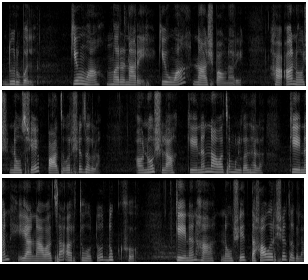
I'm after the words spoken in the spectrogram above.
दुर्बल किंवा मरणारे किंवा नाश पावणारे. हा अनोश नऊशे पाच वर्ष जगला. अनोशला केनन नावाचा मुलगा झाला. केनन या नावाचा अर्थ होतो दुःख. केनन हा नऊशे दहा वर्ष जगला.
